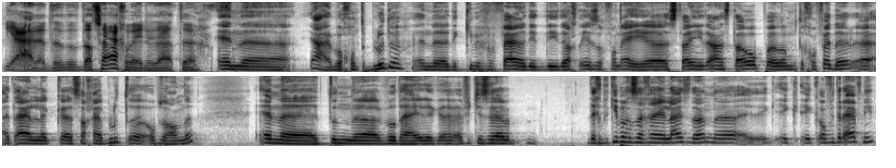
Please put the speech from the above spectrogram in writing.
Ja, dat, dat, dat zagen we inderdaad. eh. En ja, hij begon te bloeden. En die keeper van Feyenoord die, die dacht eerst nog van... hé, hey, sta je niet aan, sta op, we moeten gewoon verder. Uiteindelijk zag hij bloed op zijn handen. En toen wilde hij eventjes tegen de keeper zeggen... hé, hey, luister dan, ik, ik, ik overdrijf niet.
